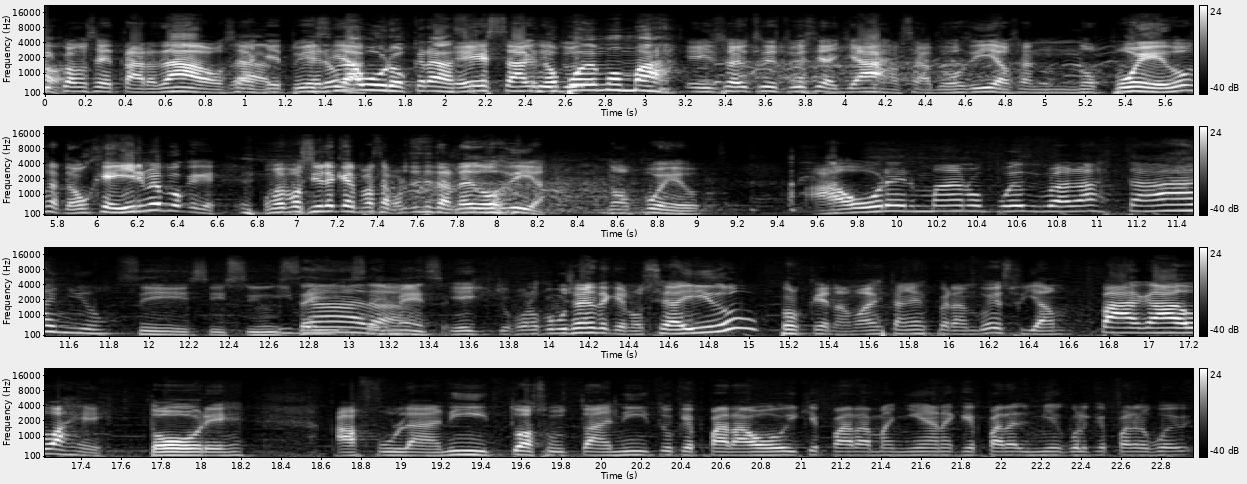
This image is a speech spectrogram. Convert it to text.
Y cuando se tardaba, o sea, Claro, que tú era decías. una burocracia, que no tú- podemos más. Eso, tú, tú decías, ya, o sea, dos días, o sea, no puedo, o sea, tengo que irme porque ¿cómo es posible que el pasaporte se tarde dos días? No puedo. Ahora, hermano, puede durar hasta años. Sí, sí, sí, Y seis, nada. seis meses. Y yo conozco mucha gente que no se ha ido porque nada más están esperando eso y han pagado a gestores, a fulanito, a sultanito, que para hoy, que para mañana, que para el miércoles, que para el jueves,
